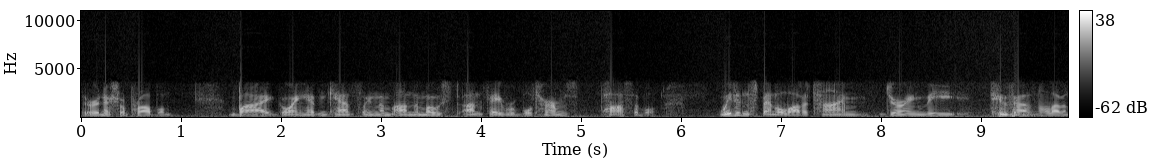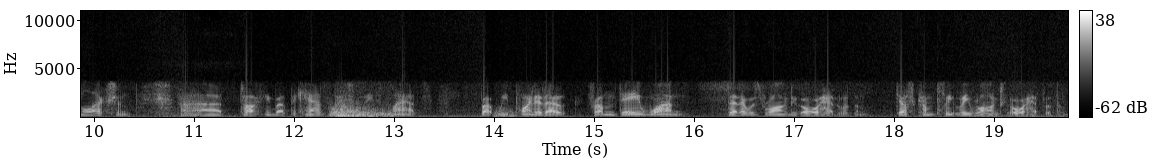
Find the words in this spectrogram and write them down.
their initial problem by going ahead and canceling them on the most unfavorable terms possible. We didn't spend a lot of time during the 2011 election uh, talking about the cancellation of these plants, but we pointed out from day one that it was wrong to go ahead with them just completely wrong to go ahead with them.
